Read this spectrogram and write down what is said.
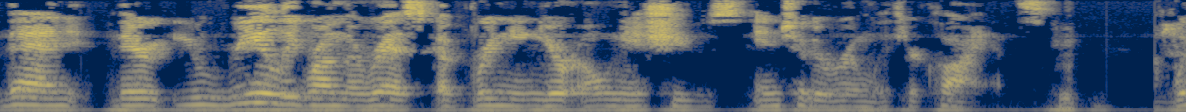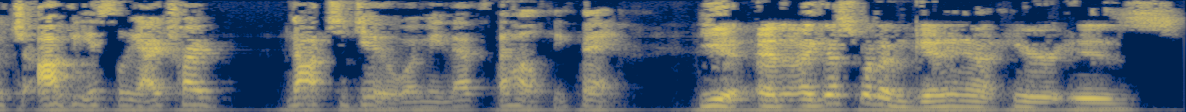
then there you really run the risk of bringing your own issues into the room with your clients, which obviously I try not to do. I mean, that's the healthy thing. Yeah, and I guess what I'm getting at here is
